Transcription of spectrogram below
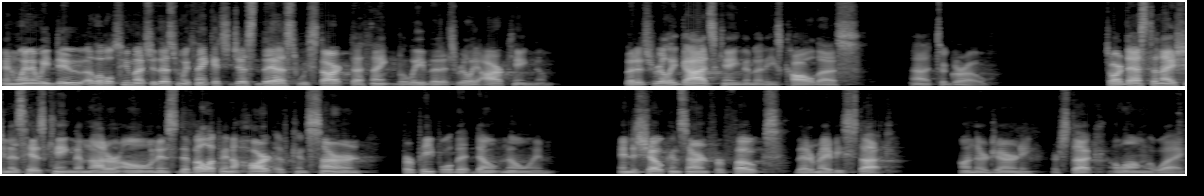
And when we do a little too much of this, when we think it's just this, we start to think, believe that it's really our kingdom. But it's really God's kingdom that He's called us uh, to grow. So our destination is His kingdom, not our own. And it's developing a heart of concern for people that don't know Him and to show concern for folks that are maybe stuck on their journey or stuck along the way.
